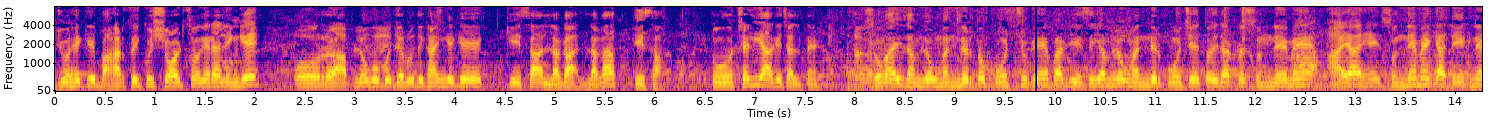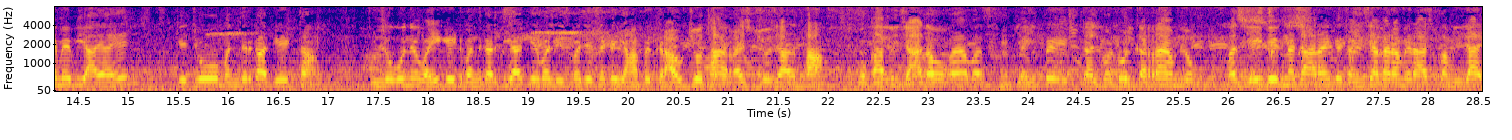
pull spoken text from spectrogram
जो है कि बाहर से कुछ शॉर्ट्स वगैरह लेंगे और आप लोगों को ज़रूर दिखाएँगे कि कैसा लगा। लगा कैसा? तो चलिए आगे चलते हैं। सो गाइज़ हम लोग मंदिर तो पहुँच चुके हैं पर जैसे ही हम लोग मंदिर पहुँचे तो इधर पे सुनने में आया है। सुनने में क्या देखने में भी आया है कि जो मंदिर का गेट था उन लोगों ने वही गेट बंद कर दिया। केवल इस वजह से कि यहाँ पे क्राउड जो था रश जो था वो काफ़ी ज़्यादा हो गया बस यहीं पे टल वटोल कर रहे हैं हम लोग। बस यही देखना चाह रहे हैं कि कहीं से अगर हमें रास्ता मिल जाए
